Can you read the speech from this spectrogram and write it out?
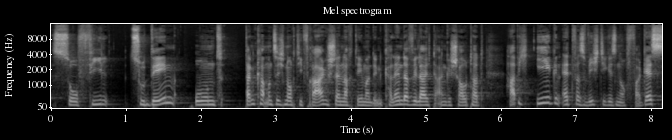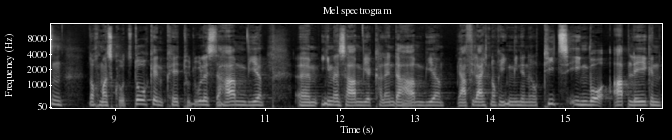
so viel zu dem und dann kann man sich noch die Frage stellen, nachdem man den Kalender vielleicht angeschaut hat, habe ich irgendetwas Wichtiges noch vergessen? Nochmals kurz durchgehen, okay, To-Do-Liste haben wir, ähm, E-Mails haben wir, Kalender haben wir, ja, vielleicht noch irgendwie eine Notiz irgendwo ablegen,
